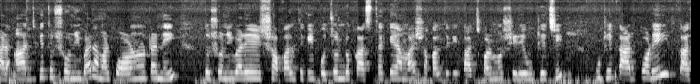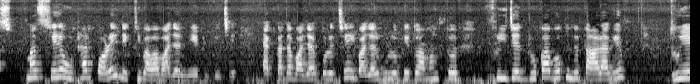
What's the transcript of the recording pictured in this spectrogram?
আর আজকে তো শনিবার, আমার পড়ানোটা নেই, তো শনিবারে সকাল থেকেই প্রচণ্ড কাজ থাকে আমার, সকাল থেকে কাজকর্ম সেরে উঠেছি। উঠে তারপরেই মাছ সেরে ওঠার পরেই দেখছি বাবা বাজার নিয়ে ঢুকেছে। এক কাদা বাজার করেছে, এই বাজারগুলোকে তো এমন তো ফ্রিজে ঢুকাবো, কিন্তু তার আগে ধুয়ে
